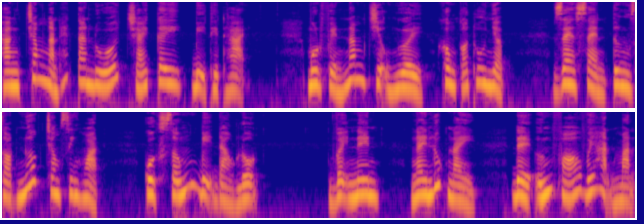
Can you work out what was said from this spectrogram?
hàng trăm ngàn hecta lúa, trái cây bị thiệt hại, 1,5 triệu người không có thu nhập, dè sẻn từng giọt nước trong sinh hoạt, cuộc sống bị đảo lộn. Vậy nên, ngay lúc này, để ứng phó với hạn mặn,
